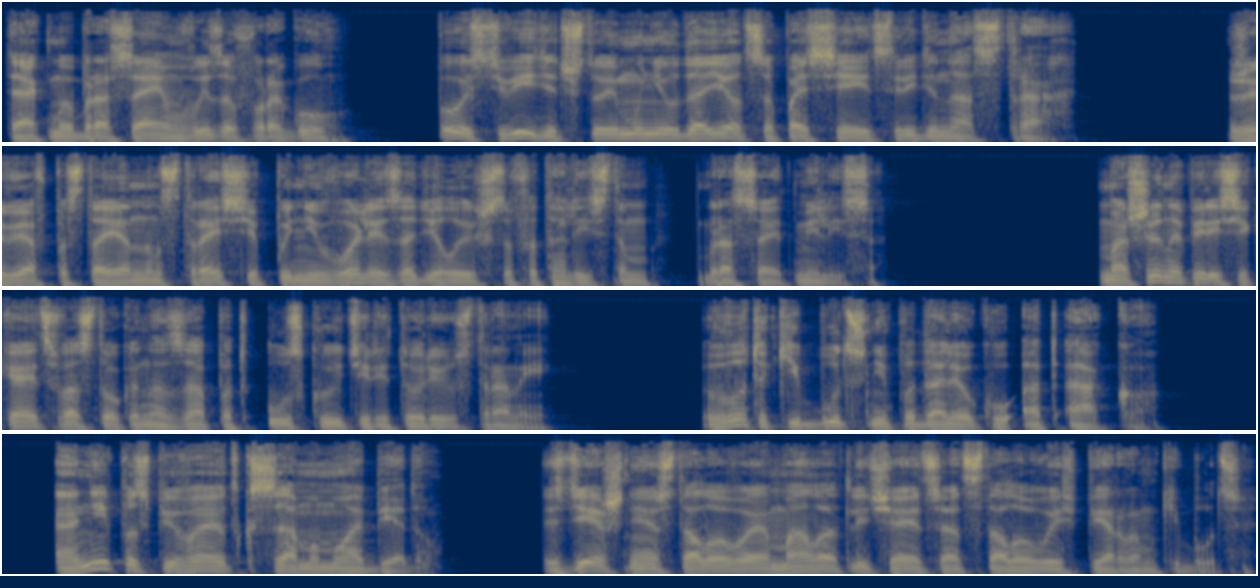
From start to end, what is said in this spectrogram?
Так мы бросаем вызов врагу. Пусть видит, что ему не удается посеять среди нас страх. Живя в постоянном стрессе, поневоле заделаешься фаталистом, бросает Мелиса. Машина пересекает с востока на запад узкую территорию страны. Вот и кибуц неподалеку от Акко. Они поспевают к самому обеду. Здешняя столовая мало отличается от столовой в первом кибуце.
